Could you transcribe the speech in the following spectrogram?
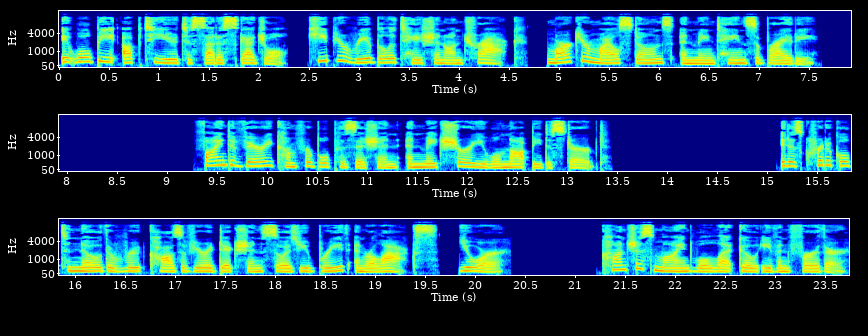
It will be up to you to set a schedule, keep your rehabilitation on track, mark your milestones and maintain sobriety. Find a very comfortable position and make sure you will not be disturbed. It is critical to know the root cause of your addiction so as you breathe and relax, your conscious mind will let go even further,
